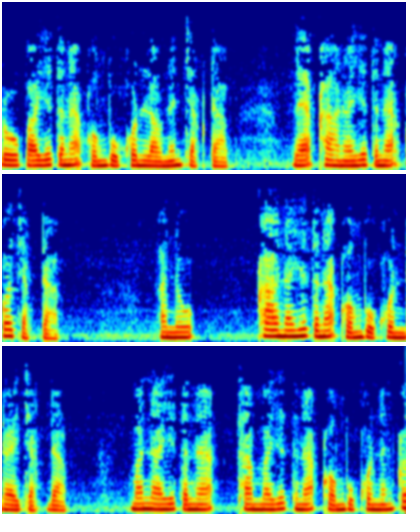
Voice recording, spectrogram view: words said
รูปายตนะของบุคคลเหล่านั้นจักดับ และคานายตนะก็จักดับ อนุ คานายตนะของบุคคลใดจักดับ มนายตนะธรรมายตนะของบุคคลนั้นก็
